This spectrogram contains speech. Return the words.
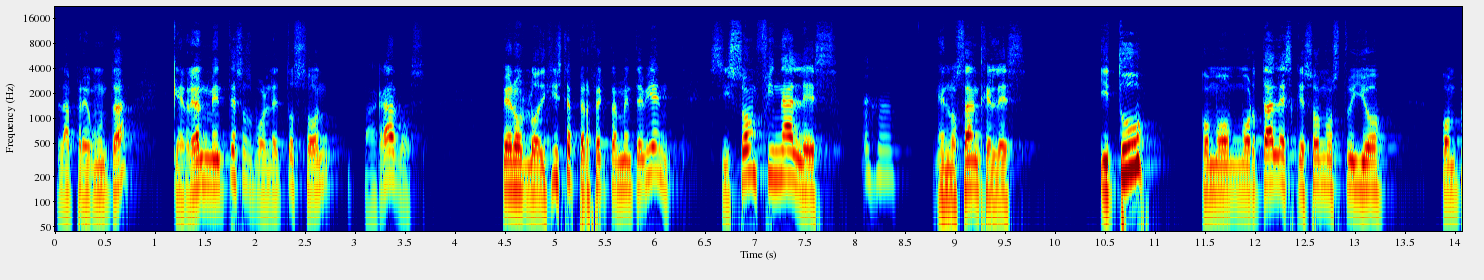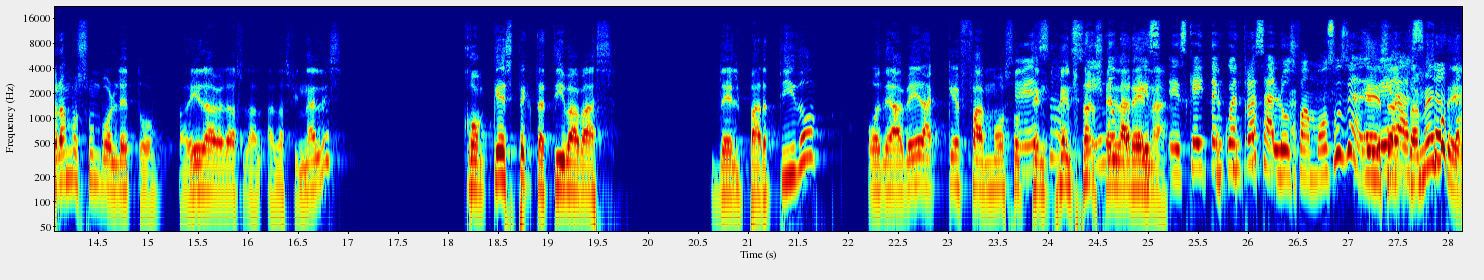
la pregunta, que realmente esos boletos son pagados. Pero lo dijiste perfectamente bien. Si son finales en Los Ángeles y tú, como mortales que somos tú y yo, compramos un boleto para ir a ver a las finales, ¿con qué expectativa vas? ¿Del partido o de a ver a qué famoso te encuentras sí, en no, la arena? Es, es que ahí te encuentras a los famosos de a de veras. Exactamente,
